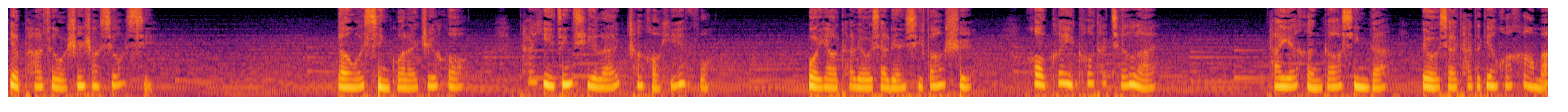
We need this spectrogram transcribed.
也趴在我身上休息。当我醒过来之后，他已经起来穿好衣服，我要他留下联系方式，好可以扣他前来。他也很高兴的留下他的电话号码，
